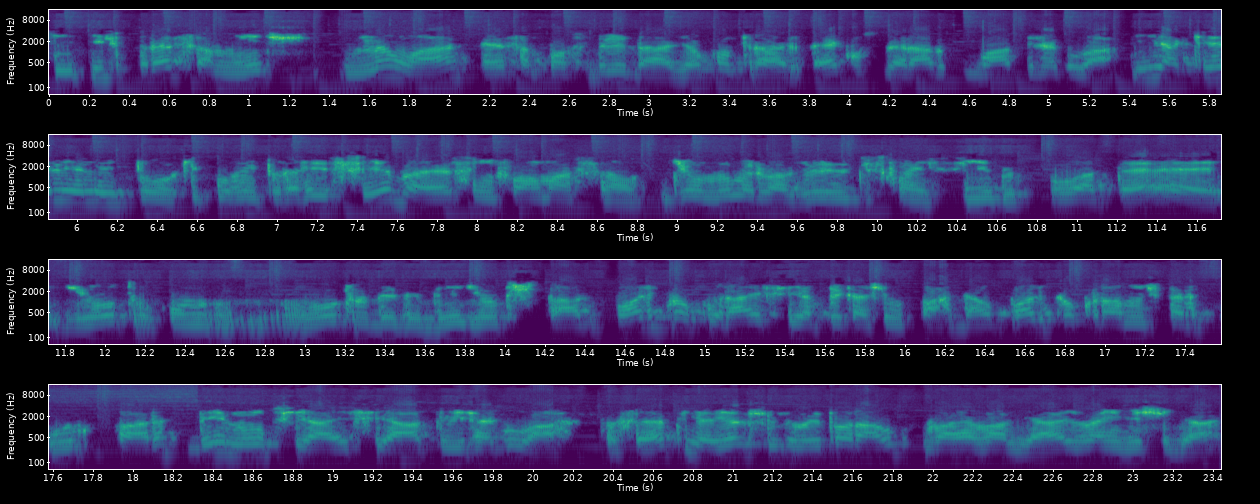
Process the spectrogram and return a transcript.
que expressamente não há essa possibilidade. Ao contrário, é considerado como ato irregular. E aquele eleitor que porventura receba essa informação de um número às vezes desconhecido ou até de outro com outro DDD de outro estado, pode procurar esse aplicativo Pardal, pode procurar o Ministério Público para denunciar esse ato irregular, tá certo? E aí a Justiça Eleitoral vai avaliar e vai investigar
